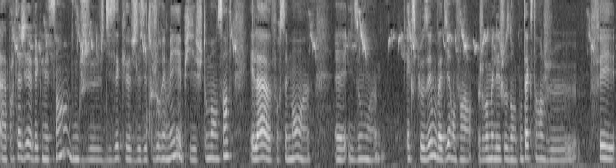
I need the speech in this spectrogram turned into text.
à partager avec mes seins. Donc je, disais que je les ai toujours aimés et puis je suis tombée enceinte. Et là, forcément, euh, ils ont explosé, on va dire. Enfin, je remets les choses dans le contexte. Hein. Je fais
